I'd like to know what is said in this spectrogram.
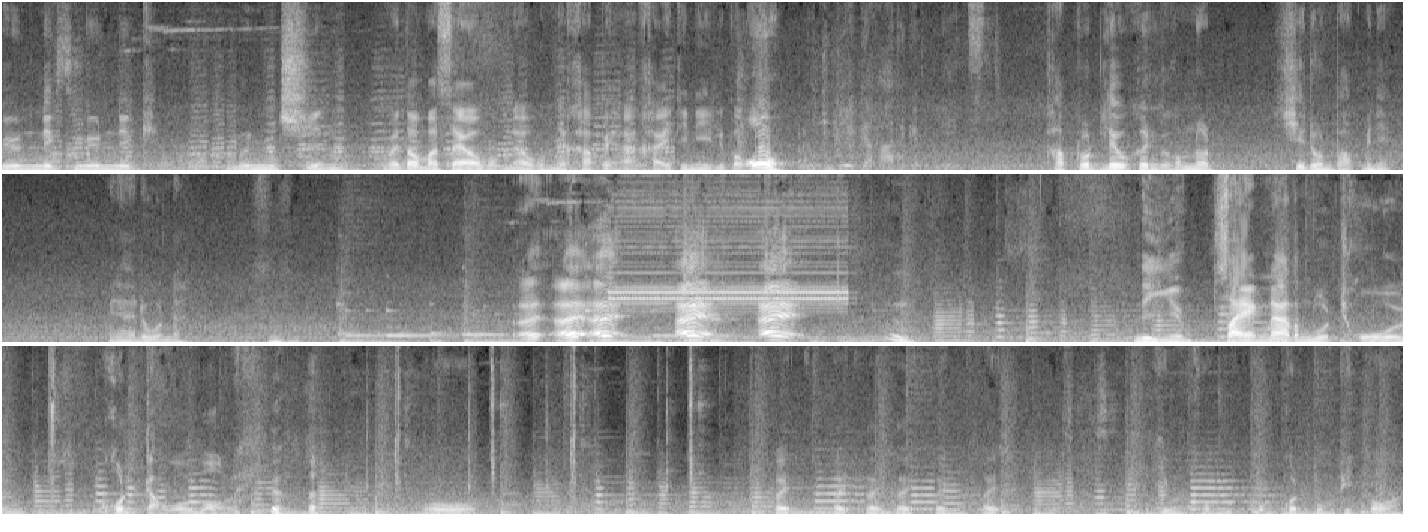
มิวนิกมิวนิกมุนเชนไม่ต้องมาแซวผมนะ ผมจะขับไปหาใครที่นี่หรือเปล่า โอ้ขับรถเร็วเกินกว่ากำหนด เชี่ยโดนปรับไหมเนี่ย ไม่น่าโดนนะ เอ้ยเอ้ยเอ้ยเอ้ยเอ้ยอืมนี่ไงแซงหน้าตำรวจโชว์โคตรเก่าบอกเลย โอ้เฮ้ยเฮ้ยเฮ้ยเฮ้ยเฮ้ยเฮ้ยเมื่อกี้เหมือนผมผมกดปุ่มผิดปะวะ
